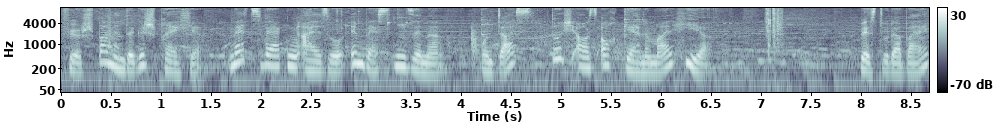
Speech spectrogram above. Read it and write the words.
Für spannende Gespräche. Netzwerken also im besten Sinne. Und das durchaus auch gerne mal hier. Bist du dabei?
